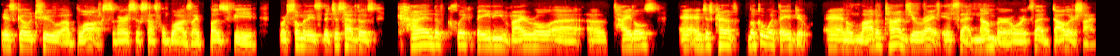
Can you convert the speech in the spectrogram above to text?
is go to uh, blogs, very successful blogs like BuzzFeed, or some of these that just have those kind of clickbaity viral uh, uh titles and just kind of look at what they do. And a lot of times, you're right. It's that number or it's that dollar sign.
